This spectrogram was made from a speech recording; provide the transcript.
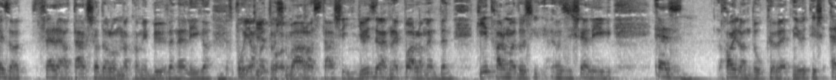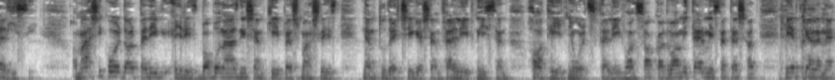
ez a fele a társadalomnak, ami bőven elég a ez folyamatos választási győzelemnek parlamentben. Kétharmad az is elég. Ez hajlandó követni őt, és elhiszi. A másik oldal pedig egyrészt babonázni sem képes, másrészt nem tud egységesen fellépni, hiszen 6-7-8 felé van szakadva, ami természetes, hát miért kellene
